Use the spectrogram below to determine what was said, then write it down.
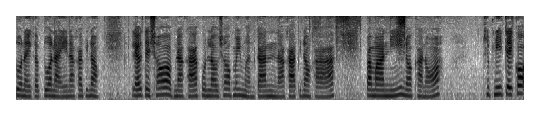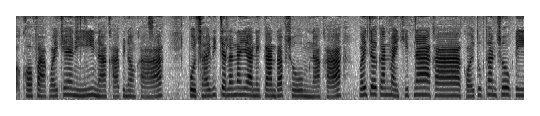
ตัวไหนกับตัวไหนนะคะ พี่น้องแล้วแต่ชอบนะคะ คนเราชอบไม่เหมือนกันนะคะ พี่น้องคะประมาณนี้เนาะค่ะเนาะคลิปนี้ใจก็ขอฝากไว้แค่นี้นะคะ พี่น้องคะโปรดใช้วิจารณญาณในการรับชมนะคะ ไว้เจอกันใหม่คลิปหน้าค่ะ ขอให้ทุกท่านโชคดี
